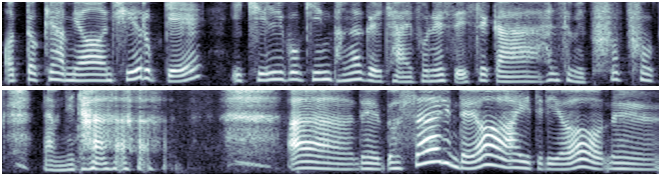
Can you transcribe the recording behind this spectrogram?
어떻게 하면 지혜롭게 이 길고 긴 방학을 잘 보낼 수 있을까 한숨이 푹푹 납니다. 아, 네. 몇 살인데요, 아이들이요. 네.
